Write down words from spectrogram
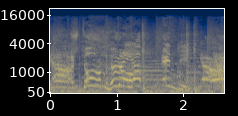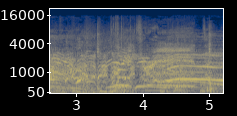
Coming for! Storm, hurry up! End it!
